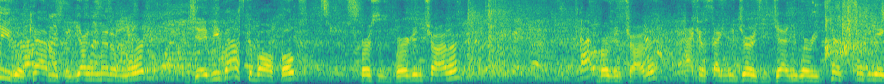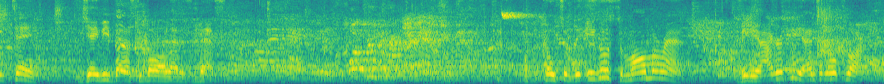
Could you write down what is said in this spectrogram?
Eagle Academy for Young Men of Newark. JV basketball, folks, versus Bergen Charter at Bergen Charter, Hackensack, New Jersey, January 10th, 2018. JV basketball at its best. Coach of the Eagles, Simone Moran. Videography, Angelo Clark.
